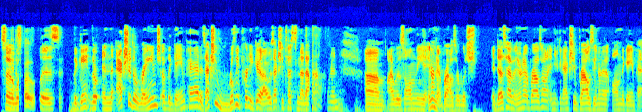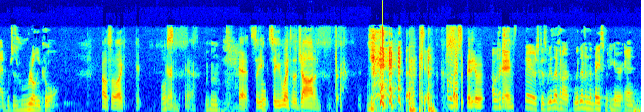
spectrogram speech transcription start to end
So what is the game the and the, actually the range of the gamepad is actually really pretty good. I was actually testing that out this morning. Um, I was on the internet browser, which it does have an internet browser on it, and you can actually browse the internet on the gamepad, which is really cool. Oh, so like Awesome. in, yeah, hmm yeah. So you so you went to the John and Yeah. I was actually, some video I was games. upstairs because we live in our we live in the basement here, and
